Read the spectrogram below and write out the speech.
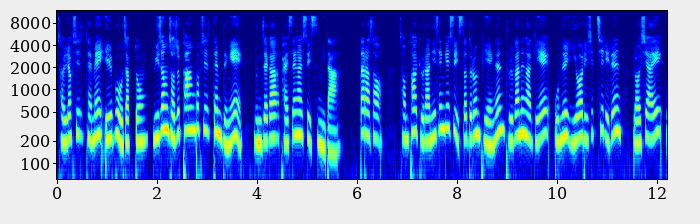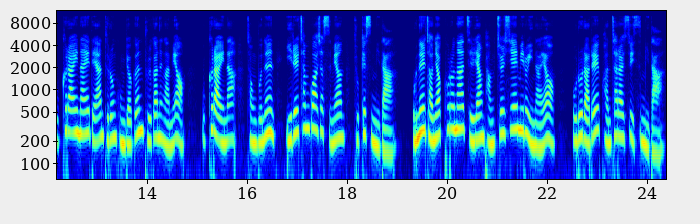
전력 시스템의 일부 오작동, 위성 저주파 항법 시스템 등의 문제가 발생할 수 있습니다. 따라서 전파 교란이 생길 수 있어 드론 비행은 불가능하기에 오늘 2월 27일은 러시아의 우크라이나에 대한 드론 공격은 불가능하며 우크라이나 정부는 이를 참고하셨으면 좋겠습니다. 오늘 저녁 코로나 질량 방출 CME로 인하여 오로라를 관찰할 수 있습니다.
